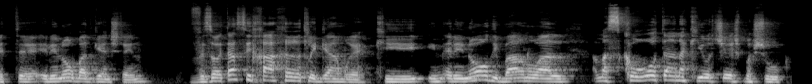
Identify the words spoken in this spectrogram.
את אלינור בת גנשטיין, וזו הייתה שיחה אחרת לגמרי, כי עם אלינור דיברנו על המשכורות הענקיות שיש בשוק,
